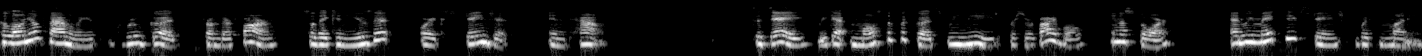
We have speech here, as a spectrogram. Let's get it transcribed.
Colonial families grew goods from their farm so they can use it or exchange it in town. Today, we get most of the goods we need for survival in a store, and we make the exchange with money.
